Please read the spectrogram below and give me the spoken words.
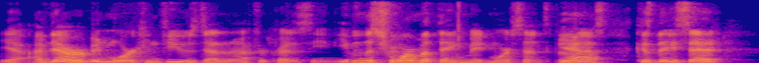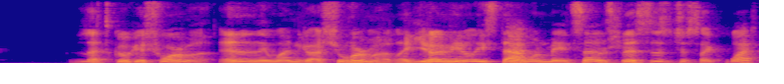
yeah. I've never been more confused at an after credit scene. Even the shawarma thing made more sense. Than Yeah. because they said. Let's go get shawarma, and then they went and got shawarma. Like you know what I mean? At least that Yeah, one made sense. sure. This is just like what?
